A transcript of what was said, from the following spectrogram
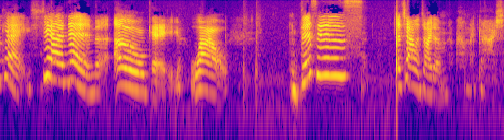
okay, Shannon. Okay. Wow. This is a challenge item. Oh my gosh.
